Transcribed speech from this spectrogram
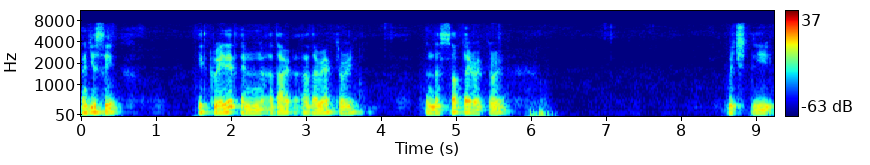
and you see it created an, a, di a directory. And the subdirectory which the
